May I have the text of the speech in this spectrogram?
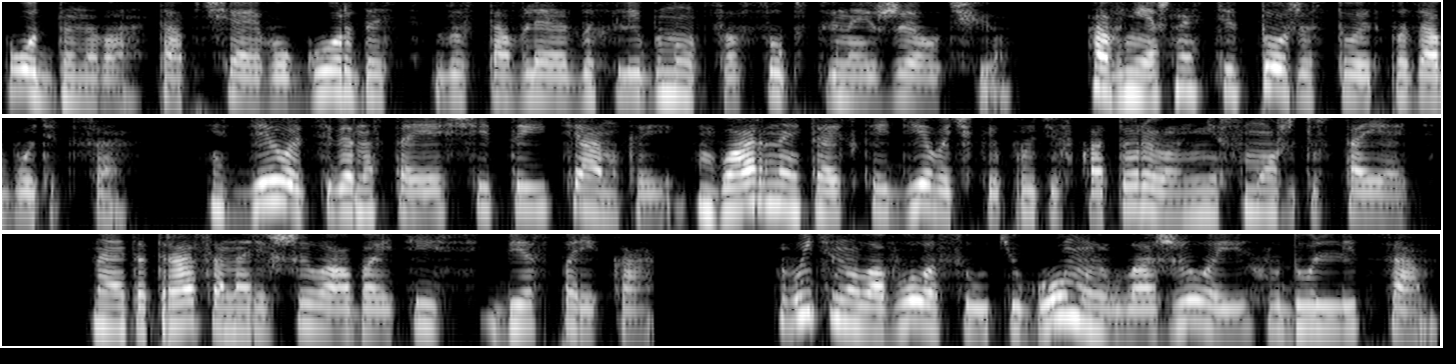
подданного, топча его гордость, заставляя захлебнуться собственной желчью. О внешности тоже стоит позаботиться. Сделать себя настоящей таитянкой, барной тайской девочкой, против которой он не сможет устоять. На этот раз она решила обойтись без парика. Вытянула волосы утюгом и уложила их вдоль лица.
